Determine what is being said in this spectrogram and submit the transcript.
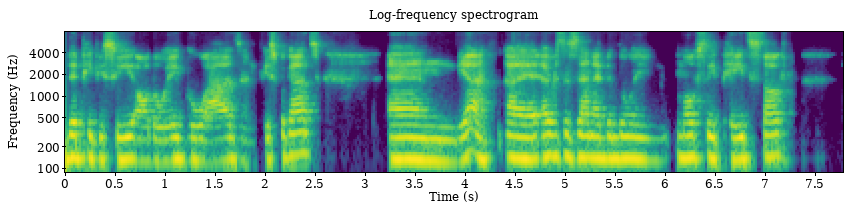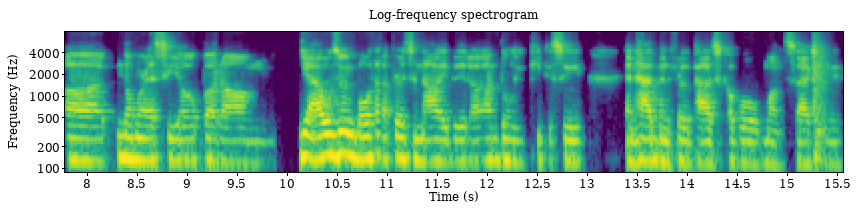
did PPC all the way, Google ads and Facebook ads. And yeah, I, ever since then, I've been doing mostly paid stuff. Uh, no more SEO, but um, yeah, I was doing both at first, and now I did. Uh, I'm doing PPC and have been for the past couple months actually.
